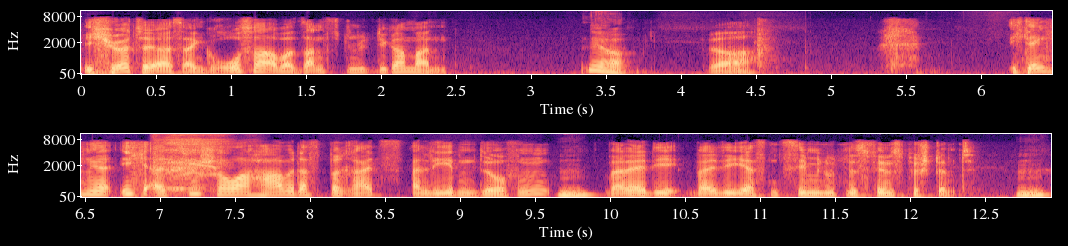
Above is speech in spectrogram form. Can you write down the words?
ich hörte, er ist ein großer, aber sanftmütiger Mann. Ja. Ja. Ich denke mir, ich als Zuschauer habe das bereits erleben dürfen, mhm. weil er die, weil die ersten zehn Minuten des Films bestimmt. Mhm.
